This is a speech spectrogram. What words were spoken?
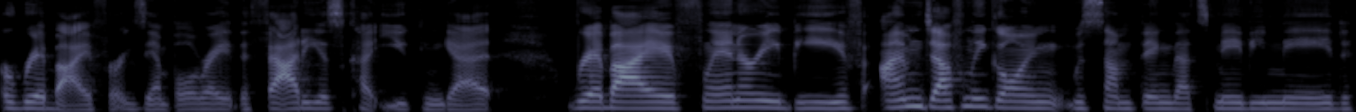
a ribeye, for example, right, the fattiest cut you can get, ribeye, Flannery beef, I'm definitely going with something that's maybe made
